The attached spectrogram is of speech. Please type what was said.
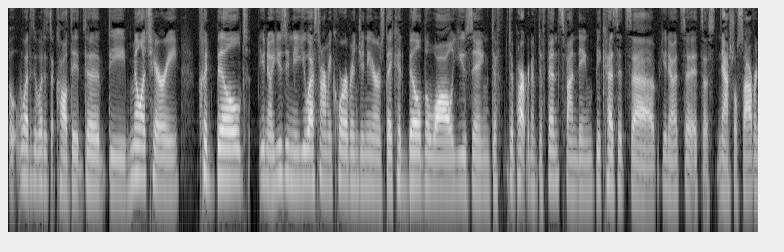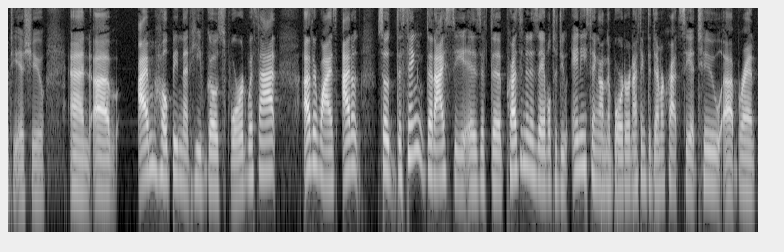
what is it, what is it called? The the the military could build, you know, using the U.S. Army Corps of Engineers, they could build the wall using Def- Department of Defense funding because it's a you know it's a it's a national sovereignty issue, and uh, I'm hoping that he goes forward with that. Otherwise, I don't. So the thing that I see is if the president is able to do anything on the border, and I think the Democrats see it too, uh, Brent,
